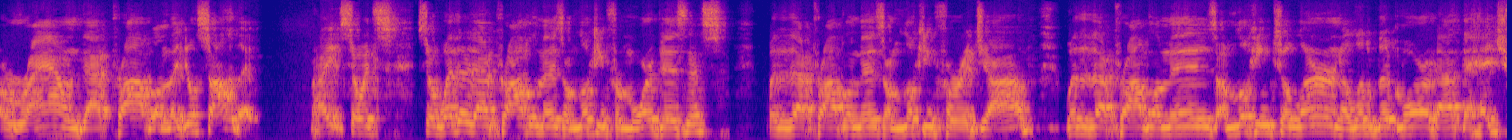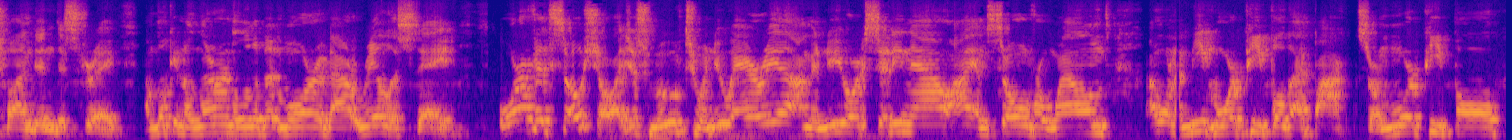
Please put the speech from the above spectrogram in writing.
around that problem, that you'll solve it. Right. So it's so whether that problem is I'm looking for more business, whether that problem is I'm looking for a job, whether that problem is I'm looking to learn a little bit more about the hedge fund industry, I'm looking to learn a little bit more about real estate, or if it's social. I just moved to a new area. I'm in New York City now. I am so overwhelmed. I want to meet more people that box or more people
